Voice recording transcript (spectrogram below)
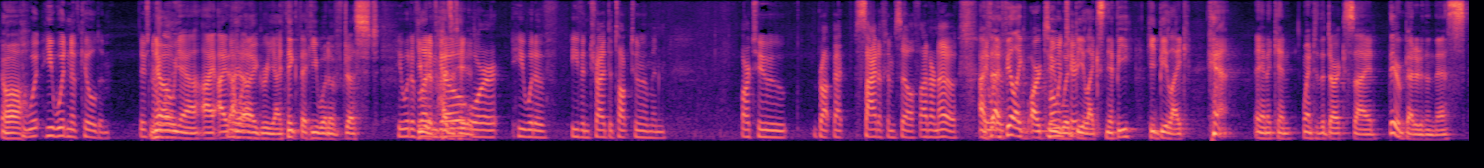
he, Oh, would, he wouldn't have killed him. There's no, no, way. yeah, I, I, No I, I agree. I think that he would have just. He would have He let would him have go, hesitated. or he would have even tried to talk to him, and R two brought back side of himself. I don't know. I, fe- I feel like R2 would be like Snippy. He'd be like, "Huh, Anakin went to the dark side. They're better than this.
